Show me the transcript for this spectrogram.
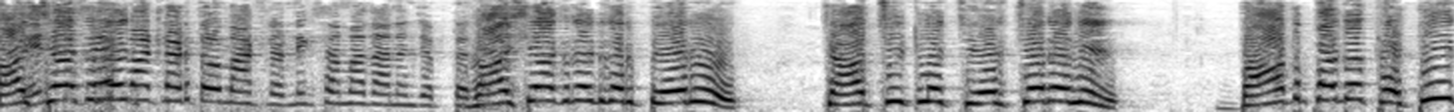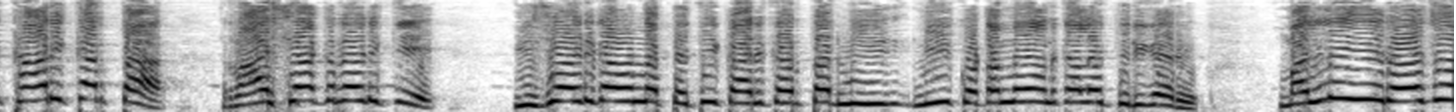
రాజశేఖర మాట్లాడుతూ మాట్లాడు నీకు సమాధానం చెప్తాను. రాజశేఖర రెడ్డి గారి పేరు చార్జ్షీట్లో చేర్చారని బాధపడే ప్రతి కార్యకర్త రాజశేఖర రెడ్డికి విజయుడిగా ఉన్న ప్రతి కార్యకర్త మీ మీ కుటుంబం వెనకాలే తిరిగారు. మళ్ళీ ఈ రోజు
